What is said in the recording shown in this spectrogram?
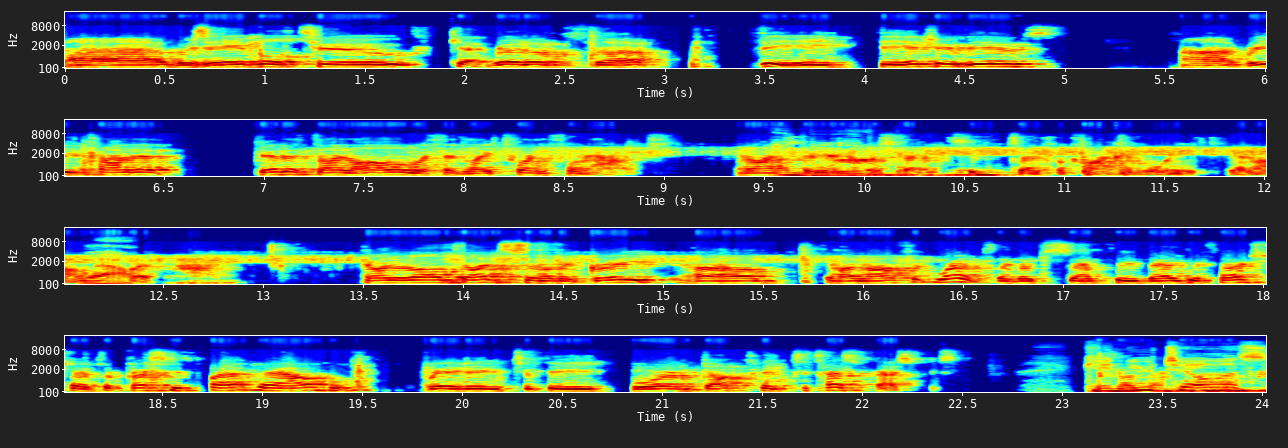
Uh, was able to get rid of uh, the the interviews, uh, recut it, get it done all within like 24 hours. And I figured it was going to take a fucking week, you know. Wow. But got it all done, sounded great. Um, and off it went. And it's at the manufacturer at the pressing plant now, waiting to be warmed up into test presses. Can you tell us?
